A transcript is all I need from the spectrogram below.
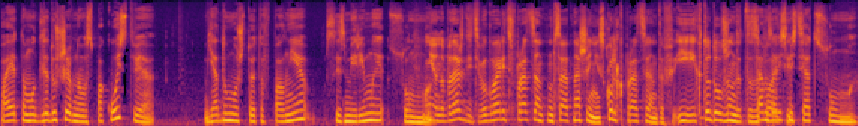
Поэтому для душевного спокойствия я думаю, что это вполне соизмеримые суммы. Не, ну подождите, вы говорите в процентном соотношении. Сколько процентов? И, и кто должен это заплатить? Там в зависимости от суммы.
